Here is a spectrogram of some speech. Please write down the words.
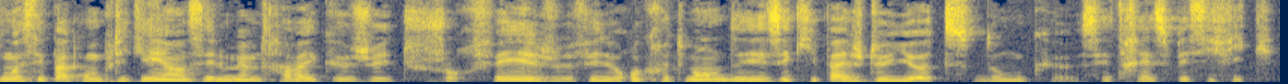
moi c'est pas compliqué hein, c'est le même travail que j'ai toujours fait. Je fais le recrutement des équipages de yachts donc c'est très spécifique.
